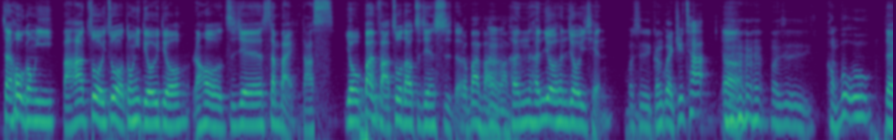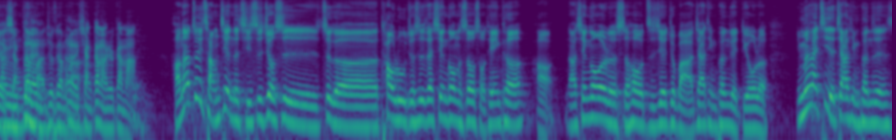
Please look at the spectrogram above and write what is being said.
在后宫一把它做一做，东西丢一丢，然后直接三百打死。有办法做到这件事的，有办法，很很久很久以前，或是耿鬼 G 叉，嗯，或是恐怖屋，对，想干嘛就干嘛，想干嘛就干嘛。好，那最常见的其实就是这个套路，就是在限攻的时候手添一颗。好，那限攻二的时候直接就把家庭喷给丢了。你们还记得家庭喷这件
